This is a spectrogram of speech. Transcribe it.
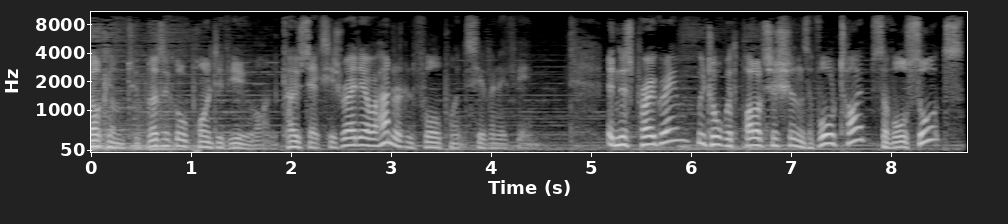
Welcome to Political Point of View on Coast Access Radio 104.7 FM. In this program, we talk with politicians of all types, of all sorts,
